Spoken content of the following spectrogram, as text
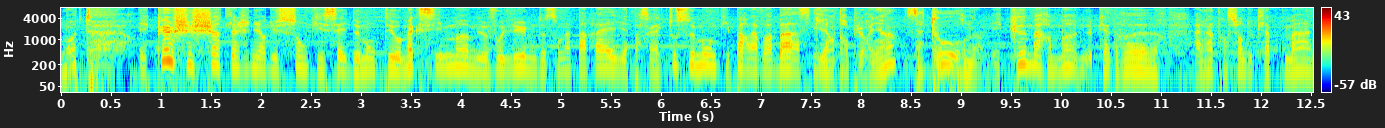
Moteur. Et que chuchote l'ingénieur du son qui essaye de monter au maximum le volume de son appareil Parce qu'avec tout ce monde qui parle à voix basse, il n'entend plus rien Ça tourne. et que marmonne le cadreur à l'intention du clapman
